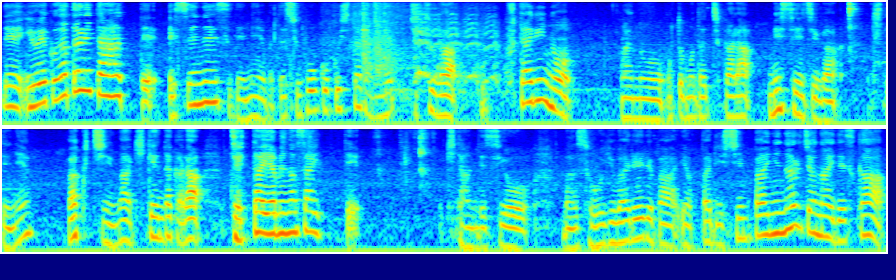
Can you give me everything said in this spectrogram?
で予約が取れたって SNS でね私報告したらね実は2人のあのお友達からメッセージが来てねワクチンは危険だから絶対やめなさいって来たんですよ。まあ、そう言われればやっぱり心配になるじゃないですか。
